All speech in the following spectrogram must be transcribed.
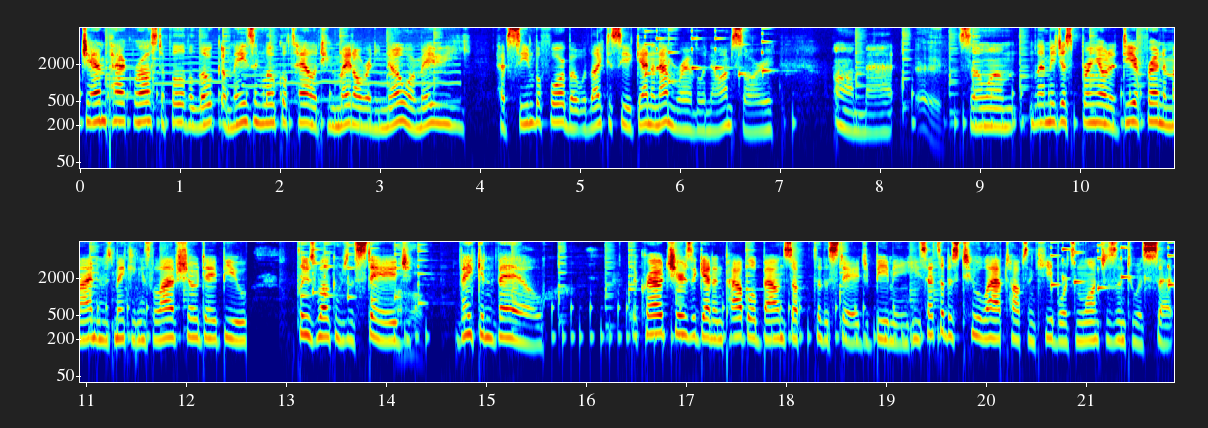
jam-packed roster full of a lo- amazing local talent you might already know or maybe have seen before but would like to see again, and I'm rambling now, I'm sorry. Aw, Mat. Hey. So, um, let me just bring out a dear friend of mine who's making his live show debut. Please welcome to the stage, Oh. Vacant Veil. The crowd cheers again, and Pablo bounds up to the stage, beaming. He sets up his two laptops and keyboards and launches into his set.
